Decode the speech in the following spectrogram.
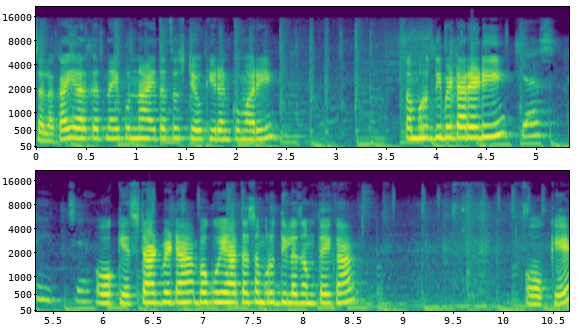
चला काही हरकत नाही. पुन्हा आहे तसंच ठेव किरण कुमारी समृद्धी बेटा रेडी. ओके स्टार्ट बेटा. बघूया आता समृद्धीला जमतंय का? ओके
